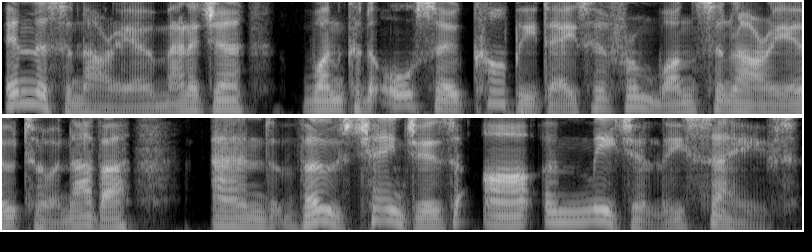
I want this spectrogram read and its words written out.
In the Scenario Manager, one can also copy data from one scenario to another, and those changes are immediately saved.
